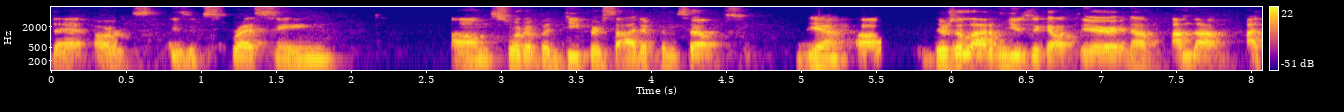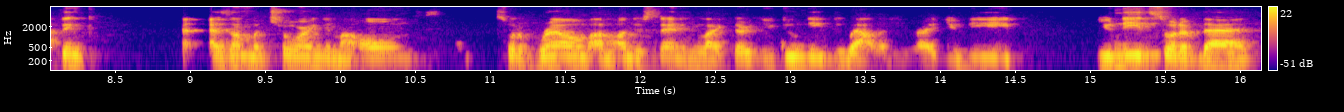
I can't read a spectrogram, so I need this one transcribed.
that art is expressing um, sort of a deeper side of themselves. Yeah. Uh, there's a lot of music out there, and I'm, I'm not, I think as I'm maturing in my own sort of realm, I'm understanding like there, you do need duality, right? You need, you need sort of that,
